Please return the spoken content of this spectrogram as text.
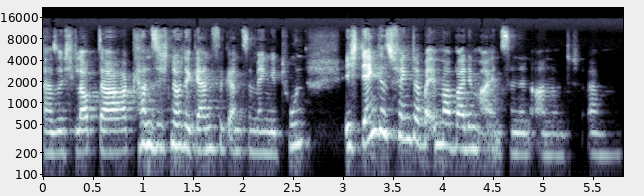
Also ich glaube, da kann sich noch eine ganze, ganze Menge tun. Ich denke, es fängt aber immer bei dem Einzelnen an und ähm,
